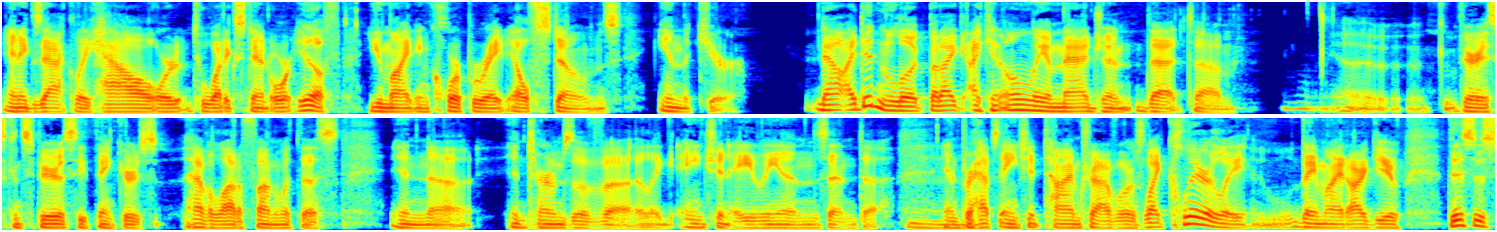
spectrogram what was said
and exactly how or to what extent or if you might incorporate elf stones in the cure. Now, I didn't look, but I, I can only imagine that um, uh, various conspiracy thinkers have a lot of fun with this in uh, in terms of uh, like ancient aliens and uh, mm. and perhaps ancient time travelers. Like clearly, they might argue this is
